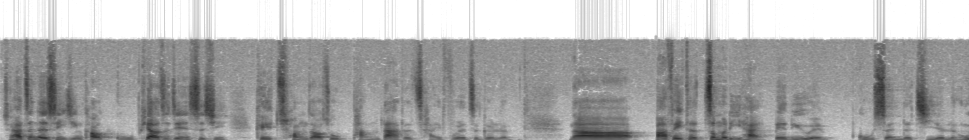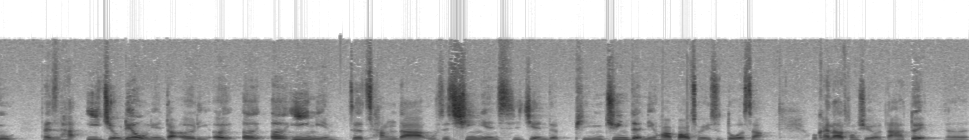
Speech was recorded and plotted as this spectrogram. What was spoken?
所以他真的是已经靠股票这件事情可以创造出庞大的财富的这个人。那巴菲特这么厉害，被誉为股神的级的人物。但是他一九六五年到二零二二二一年，这长达五十七年时间的平均的年化报酬率是多少？我看到同学有答对，呃，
